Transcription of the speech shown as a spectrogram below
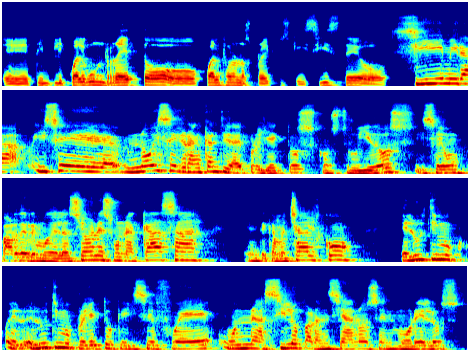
eh, te implicó algún reto o cuáles fueron los proyectos que hiciste o sí mira hice no hice gran cantidad de proyectos construidos hice un par de remodelaciones una casa en Tecamachalco. El último, el, último proyecto que hice fue un asilo para ancianos en Morelos,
